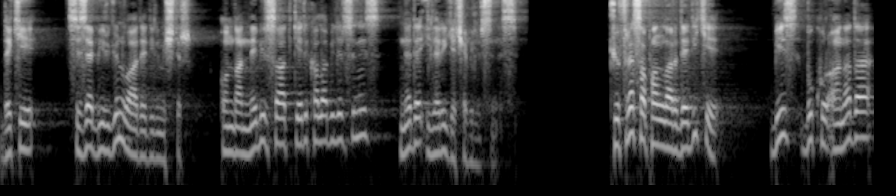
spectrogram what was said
De ki, size bir gün vaat edilmiştir. Ondan ne bir saat geri kalabilirsiniz ne de ileri geçebilirsiniz. Küfre sapanlar dedi ki, biz bu Kur'an'a da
